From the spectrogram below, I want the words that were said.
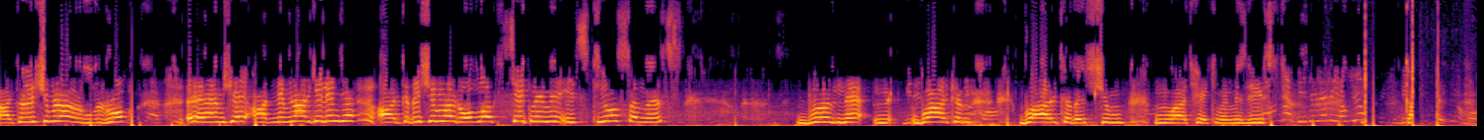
Arkadaşımla Rob Eee, şey annemler gelince arkadaşımla Roblox çekmemi istiyorsanız bu ne, ne- bu arkadaş bu arkadaşımla çekmemizi birileri yazıyor mu peki? Birileri yazmıyor mu?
